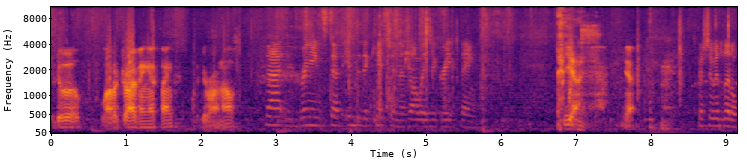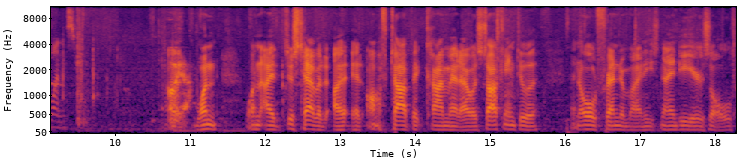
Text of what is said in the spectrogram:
we do a lot of driving, I think, like everyone else. That and bringing stuff into the kitchen is always a great thing, Yes. Yeah. especially with little ones. Oh yeah. One, one, I just have an, uh, an off-topic comment. I was talking to a, an old friend of mine. He's ninety years old.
